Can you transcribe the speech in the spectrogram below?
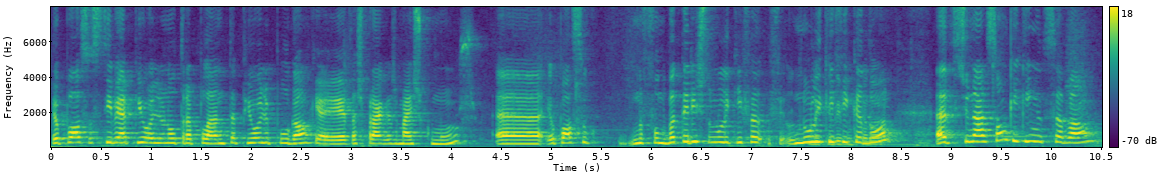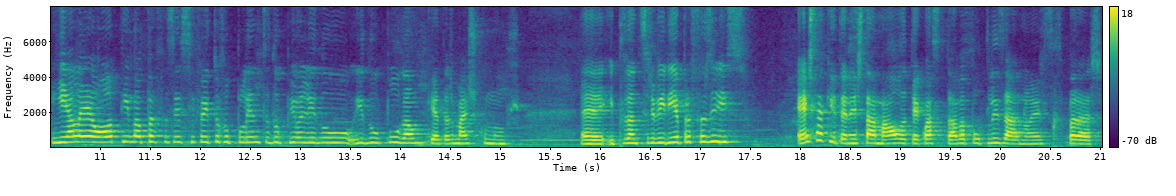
Eu posso, se tiver piolho noutra planta, piolho pulgão, que é das pragas mais comuns, ah, eu posso, no fundo, bater isto no, liquifa- no liquidificador, adicionar só um quiquinho de sabão e ela é ótima para fazer esse efeito repelente do piolho e do, e do pulgão, que é das mais comuns. Ah, e, portanto, serviria para fazer isso. Esta aqui até nem está mal, até quase que estava para utilizar, não é? Se reparares.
